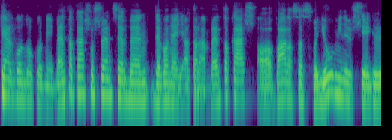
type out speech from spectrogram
kell gondolkodni egy bentakásos szokásos rendszerben, de van egyáltalán bentakás. A válasz az, hogy jó minőségű,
